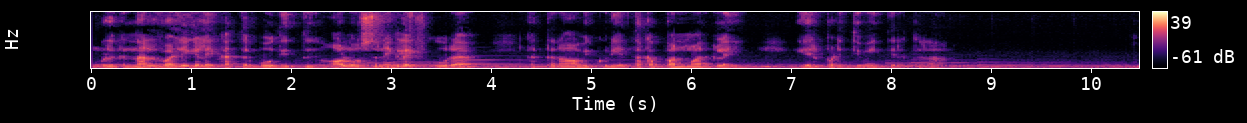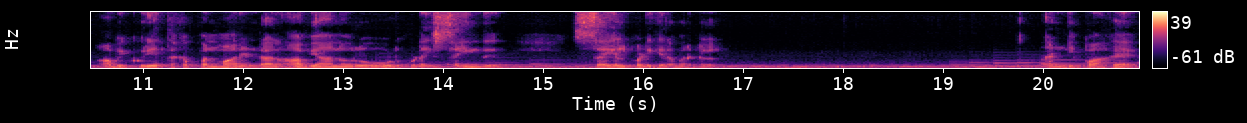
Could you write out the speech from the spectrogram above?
உங்களுக்கு நல் வழிகளை கத்தர் போதித்து ஆலோசனைகளை கூற கத்தர் ஆவிக்குரிய தகப்பன்மார்களை ஏற்படுத்தி வைத்திருக்கிறார். ஆவிக்குரிய தகப்பன்மார் என்றால் ஆவியானோரோடு கூட இசைந்து செயல்படுகிறவர்கள். கண்டிப்பாக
